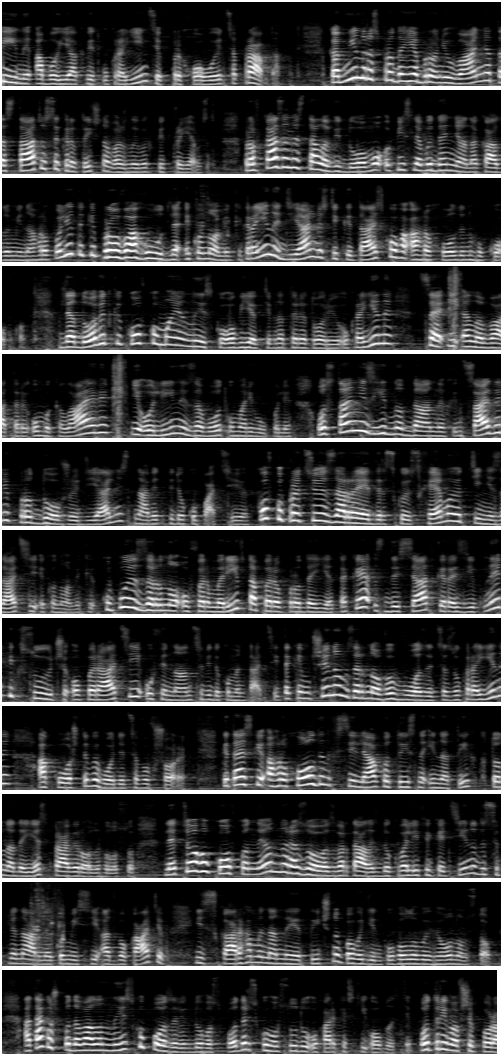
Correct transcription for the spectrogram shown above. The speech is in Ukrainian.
України або як від українців приховується правда. Кабмін розпродає бронювання та статуси критично важливих підприємств. Про вказане стало відомо опісля видання наказу Мінагрополітики про вагу для економіки країни діяльності китайського агрохолдингу Ковко. Для довідки Ковко має низку об'єктів на території України. Це і елеватори у Миколаєві, і олійний завод у Маріуполі. Останній, згідно даних інсайдерів, продовжує діяльність навіть під окупацією. Ковко працює за рейдерською схемою тінізації економіки, купує зерно у фермерів та перепродає таке з десятки разів, не фіксуючи операції у фінансовій документації. Таким чином зерно вивозиться з України, а кошти виводяться в офшори. Китайський агрохолдинг всіляко тисне і на тих, хто надає справі розголосу. Для цього Ковко неодноразово звертались до кваліфікаційно-дисциплінарної комісії адвокатів із скаргами на неетичну поведінку голови Геононстоп, а також подавала низку позовів до господарського суду у Харківській області. Отримавши поразку,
